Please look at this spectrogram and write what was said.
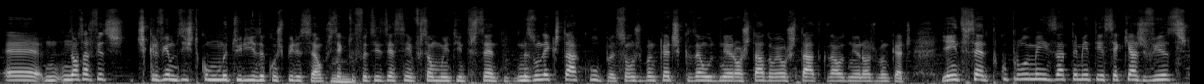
Uh, nós às vezes descrevemos isto como uma teoria da conspiração, por isso uhum. é que tu fazias essa inversão muito interessante. Mas onde é que está a culpa? São os banqueiros que dão o dinheiro ao Estado ou é o Estado que dá o dinheiro aos banqueiros? E é interessante porque o problema é exatamente esse: é que às vezes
